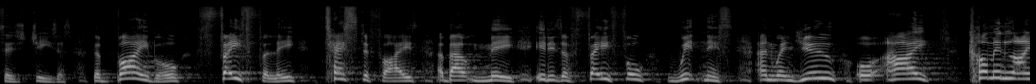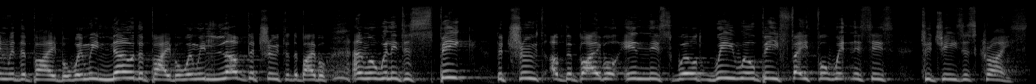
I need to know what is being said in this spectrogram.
says Jesus. The Bible faithfully testifies about me. It is a faithful witness. And when you or I come in line with the Bible, when we know the Bible, when we love the truth of the Bible, and we're willing to speak the truth of the Bible in this world, we will be faithful witnesses to Jesus Christ.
